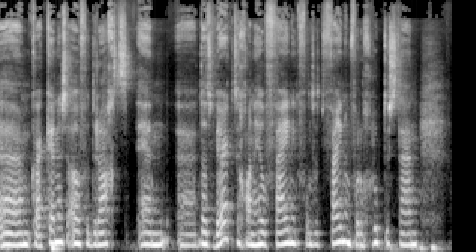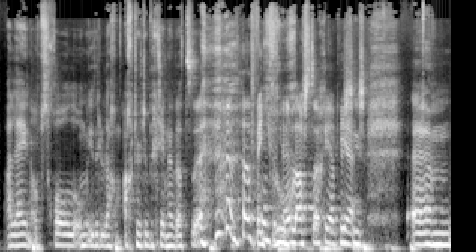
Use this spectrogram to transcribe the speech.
Um, qua kennisoverdracht. En uh, dat werkte gewoon heel fijn. Ik vond het fijn om voor een groep te staan. alleen op school om iedere dag om acht uur te beginnen. Dat, uh, dat vond ik heel lastig, ja precies. Ehm,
